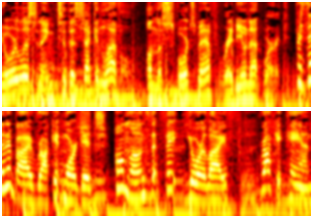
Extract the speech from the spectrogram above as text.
You're listening to the second level on the SportsMap Radio Network Presented by Rocket Mortgage. Home loans that fit your life. Rocket can.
